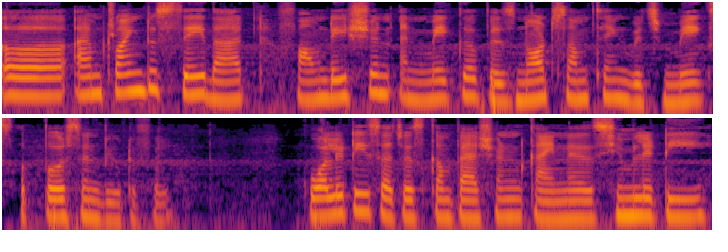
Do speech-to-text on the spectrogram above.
Uh, I'm trying to say that foundation and makeup is not something which makes a person beautiful. Qualities such as compassion, kindness, humility,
